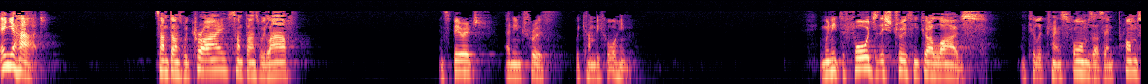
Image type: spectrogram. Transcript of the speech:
and your heart. Sometimes we cry, sometimes we laugh, in spirit and in truth, we come before Him. And we need to forge this truth into our lives until it transforms us and prompts,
